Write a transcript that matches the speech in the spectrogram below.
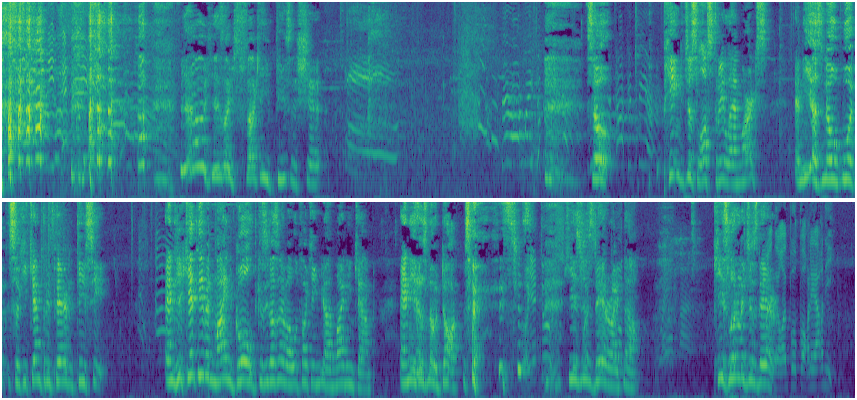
yeah, he's like fucking piece of shit. So, Pink just lost three landmarks, and he has no wood, so he can't repair the TC. And he can't even mine gold because he doesn't have a fucking uh, mining camp, and he has no dock. So it's just he's just there right now. He's literally just there.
